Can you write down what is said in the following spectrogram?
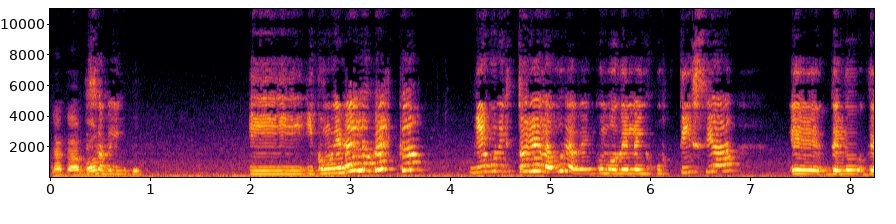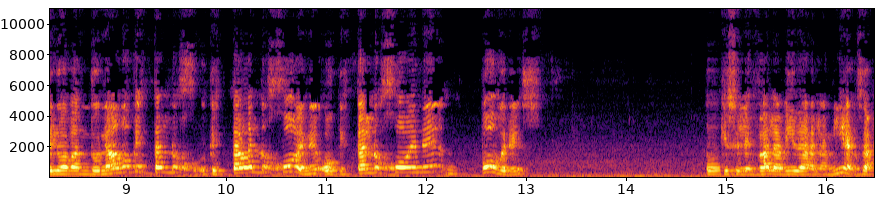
La de esa película. Y, y como que nadie la pesca, y es una historia la dura de como de la injusticia eh, de, lo, de lo abandonado que están los que estaban los jóvenes o que están los jóvenes pobres porque se les va la vida a la mierda. O sea,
